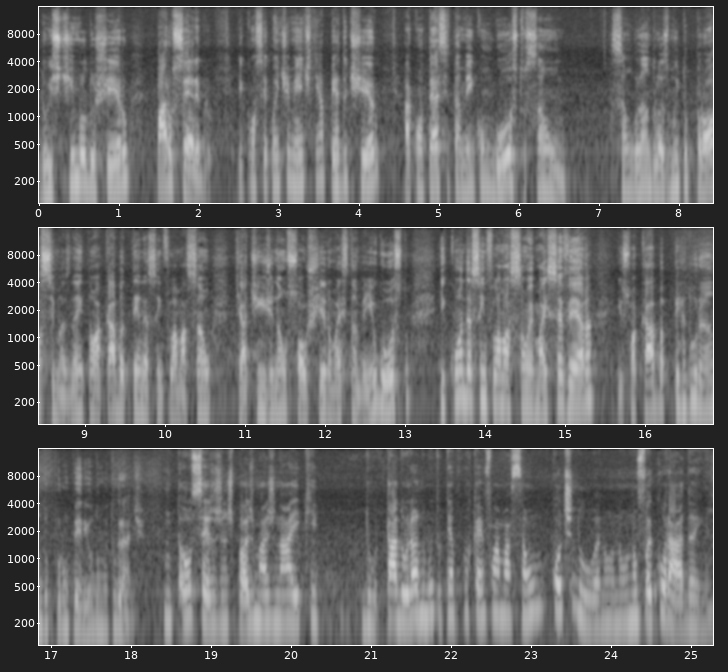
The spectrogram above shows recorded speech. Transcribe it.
do estímulo do cheiro para o cérebro. E, consequentemente, tem a perda de cheiro. Acontece também com o gosto, são são glândulas muito próximas, né? então acaba tendo essa inflamação que atinge não só o cheiro, mas também o gosto. E quando essa inflamação é mais severa, isso acaba perdurando por um período muito grande. Ou seja, a gente pode imaginar aí que está durando muito tempo porque a inflamação continua, não, não, não, foi curada ainda.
